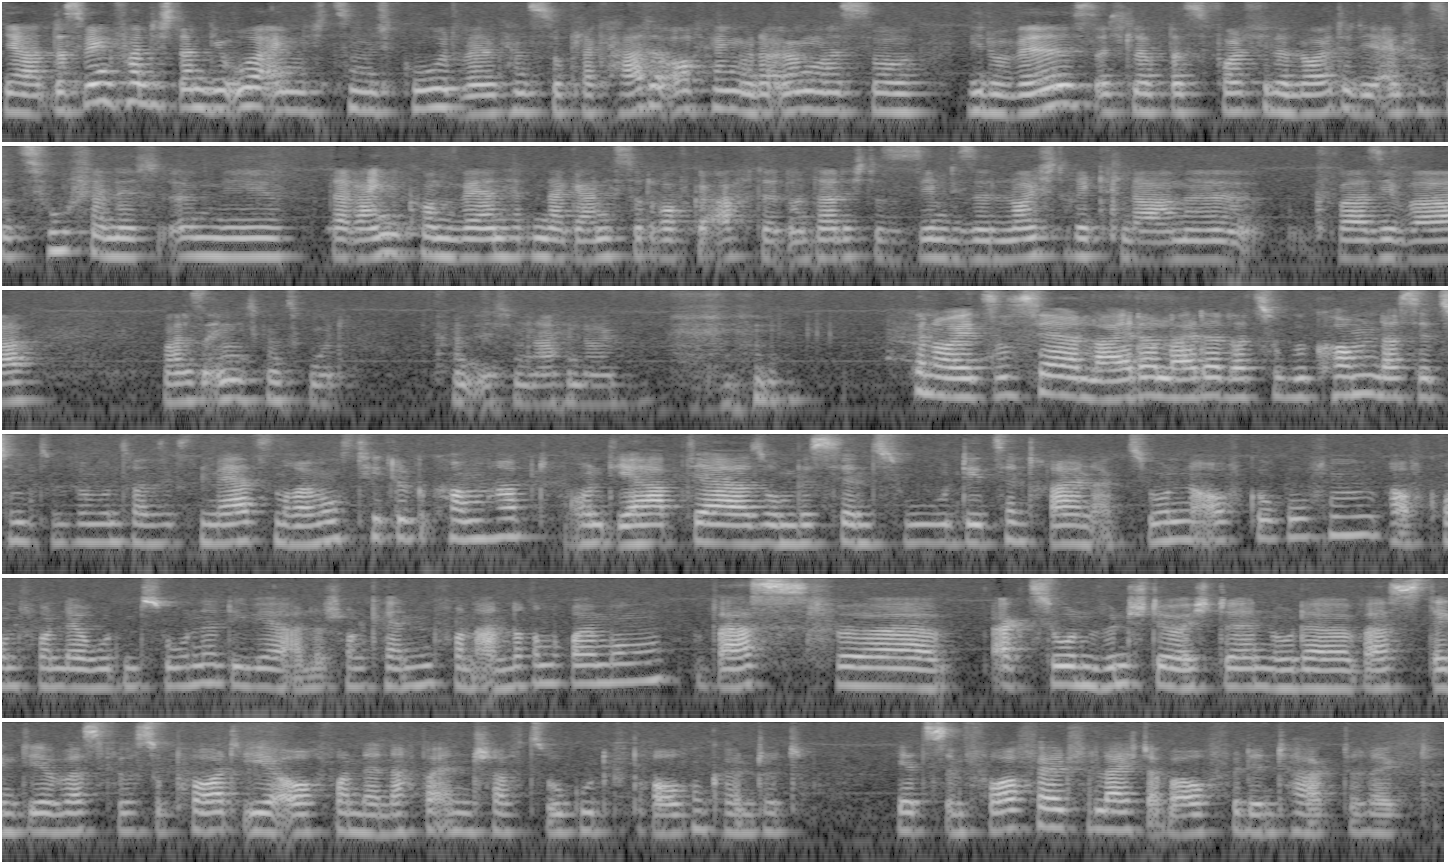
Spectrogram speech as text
ja, deswegen fand ich dann die Uhr eigentlich ziemlich gut, weil du kannst so Plakate aufhängen oder irgendwas so, wie du willst. Ich glaube, dass voll viele Leute, die einfach so zufällig irgendwie da reingekommen wären, hätten da gar nicht so drauf geachtet. Und dadurch, dass es eben diese Leuchtreklame quasi war, war das eigentlich ganz gut, fand ich im Nachhinein. Genau, jetzt ist ja leider, leider dazu gekommen, dass ihr zum, zum 25. März einen Räumungstitel bekommen habt. Und ihr habt ja so ein bisschen zu dezentralen Aktionen aufgerufen, aufgrund von der roten Zone, die wir alle schon kennen von anderen Räumungen. Was für Aktionen wünscht ihr euch denn oder was denkt ihr, was für Support ihr auch von der Nachbarinnenschaft so gut gebrauchen könntet? Jetzt im Vorfeld vielleicht, aber auch für den Tag direkt.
